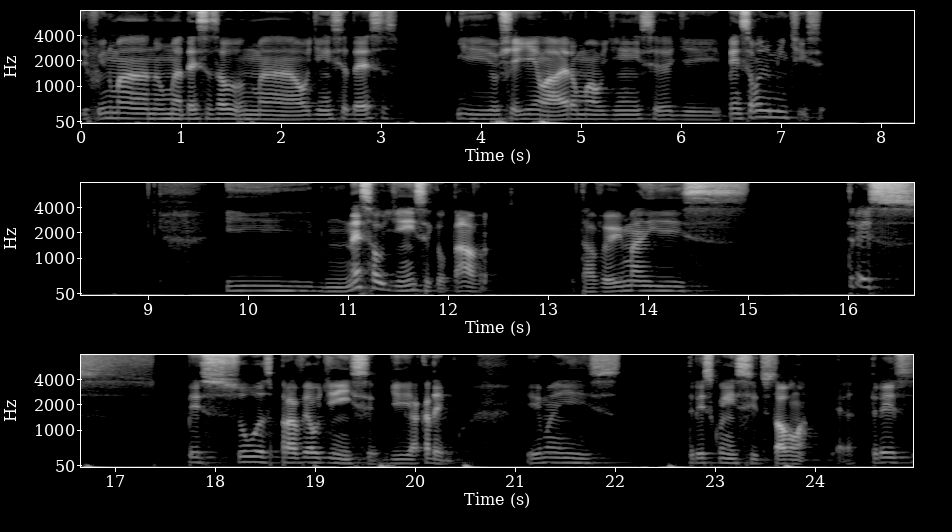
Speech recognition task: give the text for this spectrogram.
E fui numa numa dessas numa audiência dessas e eu cheguei lá, era uma audiência de pensão alimentícia. E nessa audiência que eu tava, tava eu e mais três pessoas para ver a audiência de acadêmico. E mais três conhecidos estavam lá. Era três,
